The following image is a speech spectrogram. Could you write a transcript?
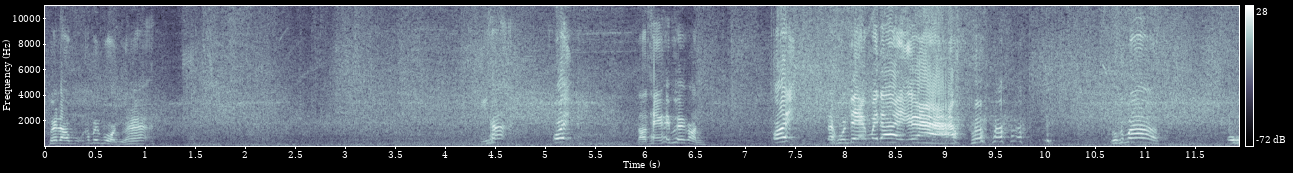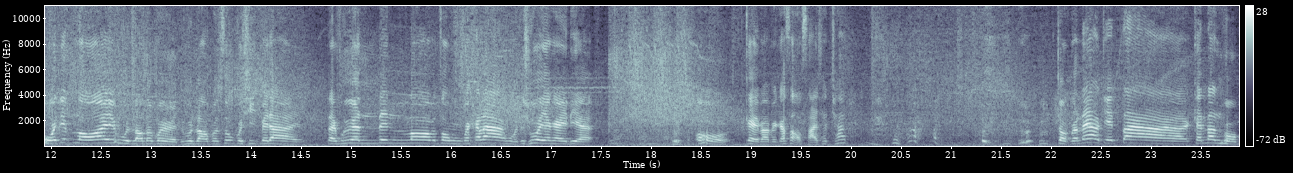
เพื่อนเราเข้าไปบวกอยู่ฮะยิงฮะโอ้ยเราแทงให้เพื่อนก่อนโอ้ยแต่หุ่นแดงไม่ได้อ่าลุกขึ้นมาโอ้โหเรียบร้อยหุ่นเราระเบิดหุ่นเรามาสู้ประชิดไม่ได้ แต่เพื่อนเล่นล่อตรงไปข้างล่างโหจะช่วยยังไงเดีย โอ้เกิดมาเป็นกระสอบทรายชัดๆ จบกันแล้วเจต้าแคนนอนผม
